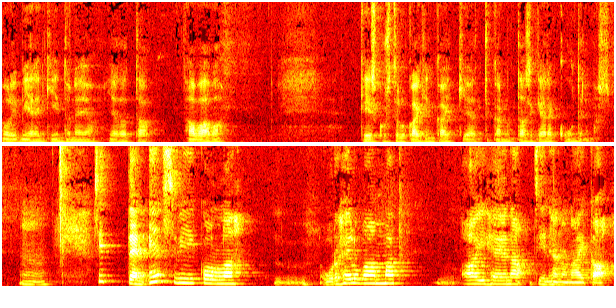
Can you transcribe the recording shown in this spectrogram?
oli mielenkiintoinen ja, ja tota, avaava keskustelu kaiken kaikkiaan, että kannattaa se käydä kuuntelemassa. Mm. Sitten ensi viikolla urheiluvammat aiheena. Siinähän on aika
